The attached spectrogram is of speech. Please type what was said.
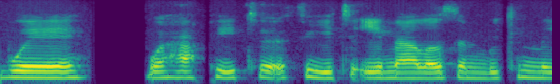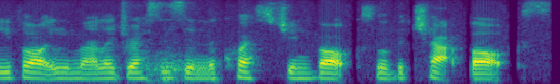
we're we're happy to for you to email us, and we can leave our email addresses in the question box or the chat box.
